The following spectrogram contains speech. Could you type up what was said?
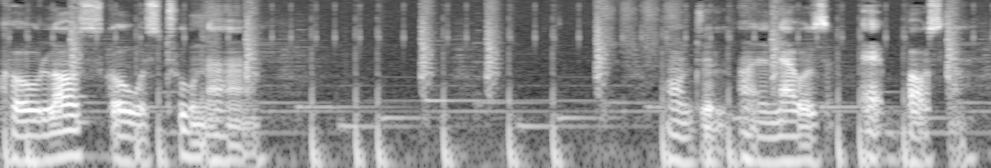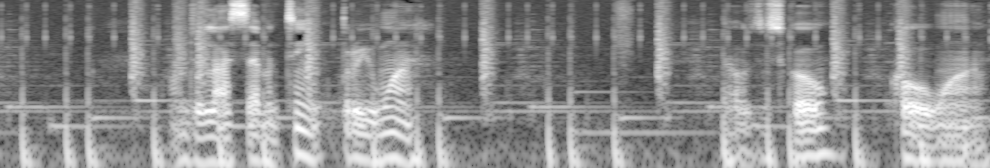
Cole lost. Score was 2 9 on July, uh, and that was at Boston on July 17th, 3 1. That was the score. Cole won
